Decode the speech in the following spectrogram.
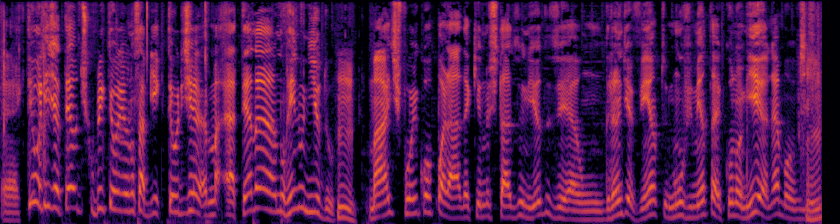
é, que tem origem até, eu descobri que tem, eu não sabia, que tem origem até na, no Reino Unido. Hum. Mas foi incorporada aqui nos Estados Unidos e é um grande evento, movimenta a economia, né? Sim.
